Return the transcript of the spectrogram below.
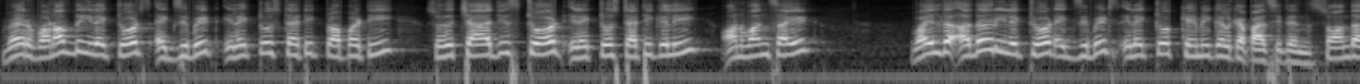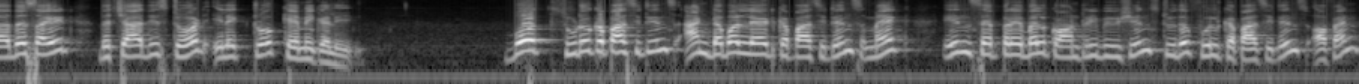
where one of the electrodes exhibit electrostatic property so the charge is stored electrostatically on one side while the other electrode exhibits electrochemical capacitance. So, on the other side the charge is stored electrochemically. Both pseudocapacitance and double layered capacitance make inseparable contributions to the full capacitance of an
